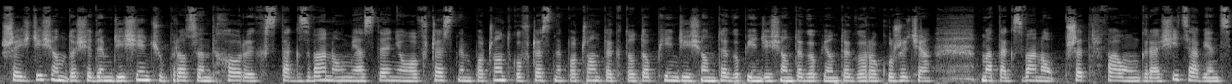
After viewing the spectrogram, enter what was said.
60 do 70% chorych z tak zwaną miastenią o wczesnym początku, wczesny początek to do 50-55 roku życia ma tak zwaną przetrwałą grasicę, więc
